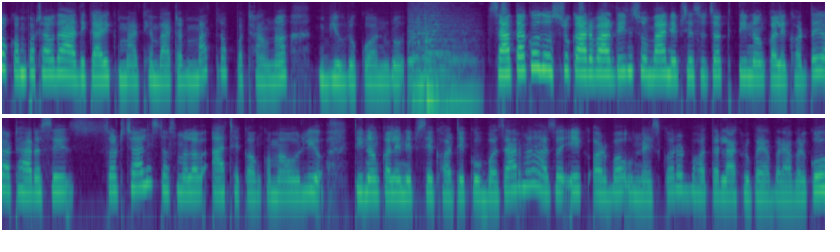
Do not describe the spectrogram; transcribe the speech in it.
रकम पठाउँदा आधिकारिक माध्यमबाट मात्र पठाउन ब्युरोको अनुरोध। साताको दोस्रो कारोबार दिन सोमबार नेप्से सूचक तीन अङ्कले घट्दै अठार सय सडचालिस दशमलव आठ एक अङ्कमा ओर्लियो। तीन अङ्कले नेप्से घटेको बजारमा आज एक अर्ब उन्नाइस करोड बहत्तर लाख रुपियाँ बराबरको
